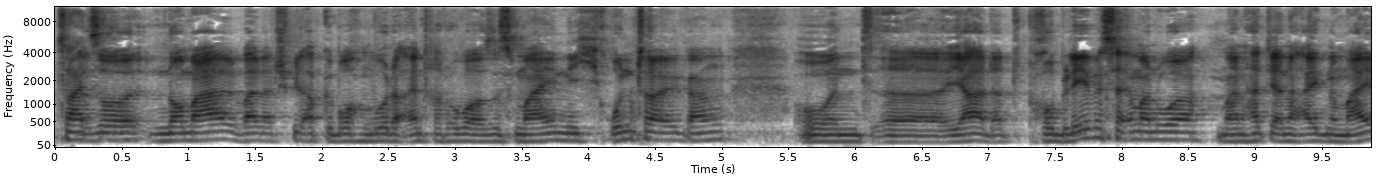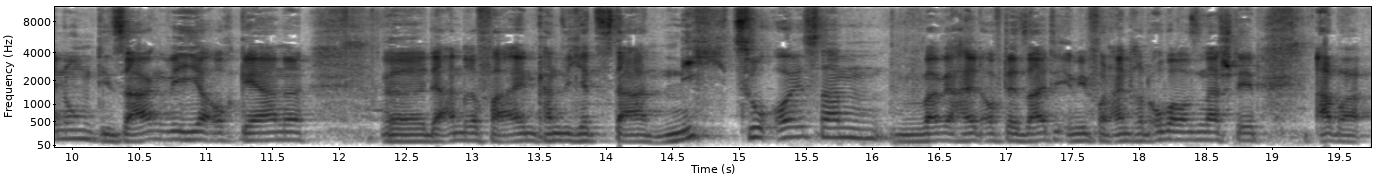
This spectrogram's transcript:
2 zu also normal, weil das Spiel abgebrochen wurde, Eintracht Oberhausen ist Mai nicht runtergegangen. Und äh, ja, das Problem ist ja immer nur, man hat ja eine eigene Meinung, die sagen wir hier auch gerne. Äh, der andere Verein kann sich jetzt da nicht zu äußern, weil wir halt auf der Seite irgendwie von Eintracht Oberhausen da stehen. Aber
